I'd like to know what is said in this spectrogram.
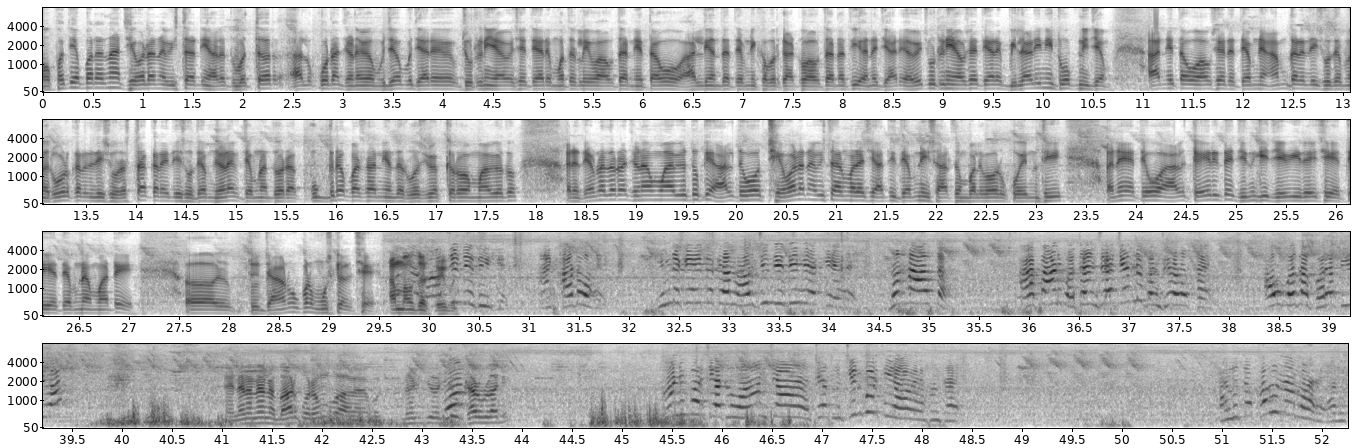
મફતિયાપરાના છેવાડાના વિસ્તારની હાલત બદતર. આ લોકોના જણાવ્યા મુજબ, જ્યારે ચૂંટણી આવે છે, ત્યારે મત લેવા આવતા નેતાઓ હાલની અંદર તેમની ખબર કાઢવા આવતા નથી અને જ્યારે હવે ચૂંટણી આવશે, ત્યારે બિલાડીની ટોપની જેમ આ નેતાઓ આવશે અને તેમને આમ કરી દઈશું, તેમને રોડ કરી દઈશું, રસ્તા કરાવી દઈશું, તેમ જણાવી તેમના દ્વારા ઉગ્ર ભાષાની અંદર રોષ વ્યક્ત કરવામાં આવ્યો હતો. અને તેમના દ્વારા જણાવવામાં આવ્યું હતું કે હાલ તેઓ છેવાડાના વિસ્તારમાં રહે છે, આથી તેમની સાર સંભાળવાવાળું કોઈ નથી. અને તેઓ હાલ કઈ રીતે જિંદગી જેવી રહી છે તે તેમના માટે જાણવું પણ મુશ્કેલ છે. આમાં ઉધર છે આ ખાડો હે એમને કહે તો કે અમે અરજી દીધી હે કે હે નહા આવતા આ પાણી બધાને જાય કેટલો એટલે થાય। આવું બધા ભરે પીવા નાના નાના બાળકો રમવા આવે ગણતીઓ કેવું સારું લાગે. આની પર જેટલું આમ ચા- જેટલું ચીનપરથી આવે હંધાય. હાલું તો ખરું ના મારે હાલું.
